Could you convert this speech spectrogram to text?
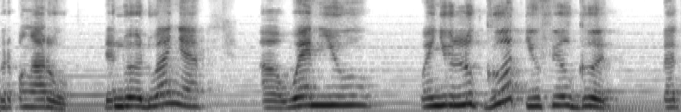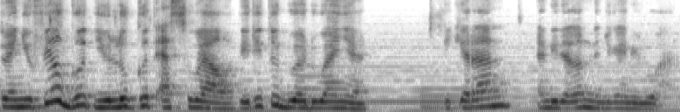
berpengaruh. Dan dua-duanya, uh, when you when you look good, you feel good. But when you feel good, you look good as well. Jadi itu dua-duanya, pikiran yang di dalam dan juga yang di luar.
